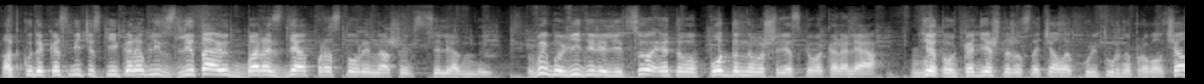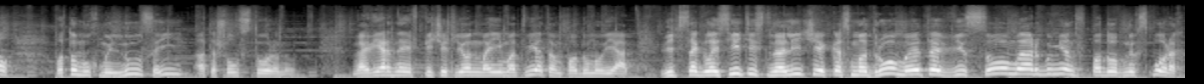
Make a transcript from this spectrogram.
откуда космические корабли взлетают, бороздя просторы нашей вселенной. Вы бы видели лицо этого подданного шведского короля. Нет, он, конечно же, сначала культурно проволчал, потом ухмыльнулся и отошел в сторону. Наверное, впечатлен моим ответом, подумал я. Ведь согласитесь, наличие космодрома – это весомый аргумент в подобных спорах.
